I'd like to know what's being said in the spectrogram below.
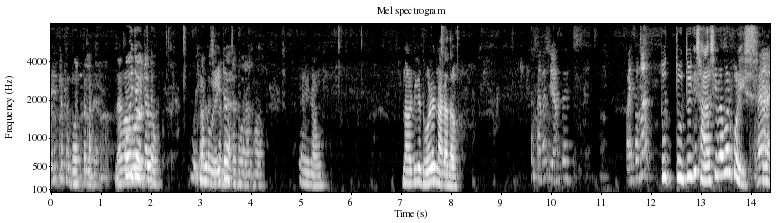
এইটা তো ধরতে লাগে। ওই যে ওইটা দাও। এইটা? ধরা ঘর। এই নাও। না ওদিকে ধরে নাড়া দাও। সারাশি আছে। পাইছো না? তুই তুই তুই কি সারাশি ব্যবহার করিস? হ্যাঁ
